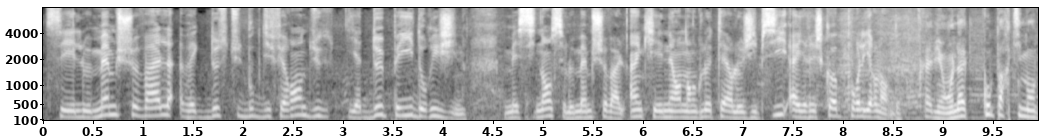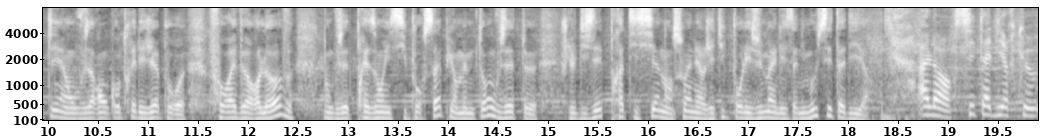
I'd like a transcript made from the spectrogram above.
C'est le même cheval avec deux studbooks différents. Du... Il y a deux pays d'origine, mais sinon c'est le même cheval. Un qui est né en Angleterre, le gypsy, Irish cob pour l'Irlande. Très bien. On a compartimenté. hein. On vous a rencontré déjà pour euh, Forever Love, donc vous êtes présent ici pour ça. Puis en même temps, vous êtes, euh, je le disais, praticienne en soins énergétiques pour les humains et les animaux, c'est-à-dire Alors, c'est-à-dire que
